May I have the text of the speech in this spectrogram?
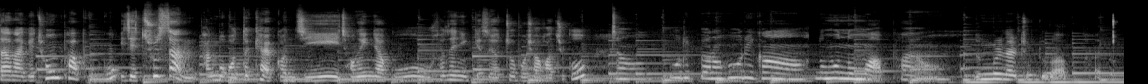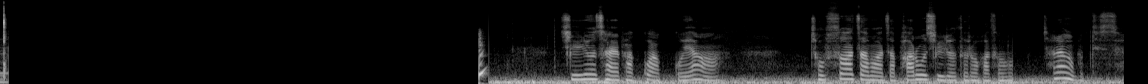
간단하게 초음파 보고 이제 출산 방법 어떻게 할 건지 정했냐고 선생님께서 여쭤보셔가지고 진짜 허리뼈랑 허리가 너무너무 아파요. 눈물 날 정도로 아파요. 진료 잘 받고 왔고요. 접수하자마자 바로 진료 들어가서 촬영을 못했어요.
